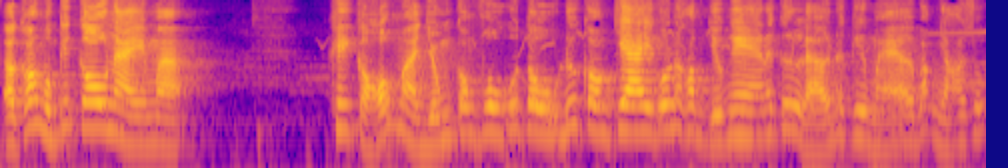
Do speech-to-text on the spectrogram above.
Rồi có một cái cô này mà khi cổ mà dụng công phu của tu, đứa con trai của nó không chịu nghe, nó cứ lợ nó kêu mẹ ơi, bắt nhỏ xuống.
